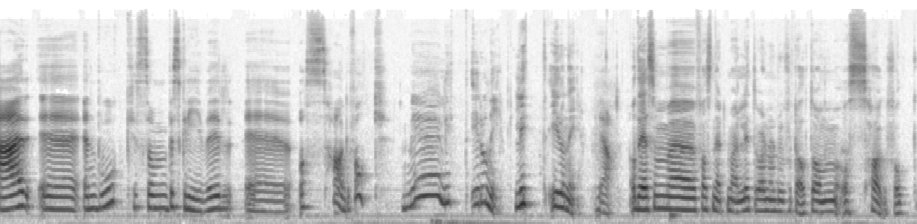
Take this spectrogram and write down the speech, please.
er eh, en bok som beskriver eh, oss hagefolk med litt ironi. Litt ironi. Ja. Og det som eh, fascinerte meg litt, var når du fortalte om oss hagefolk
